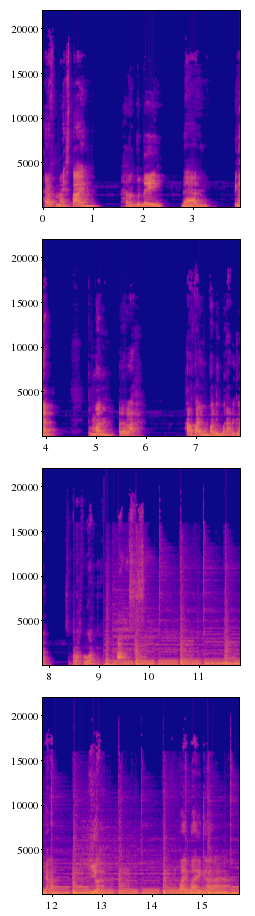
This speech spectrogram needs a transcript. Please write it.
Have a nice time. Have a good day. Dan ingat teman adalah harta yang paling berharga setelah keluarga. Asik. Ya kan? Iya. Bye bye guys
